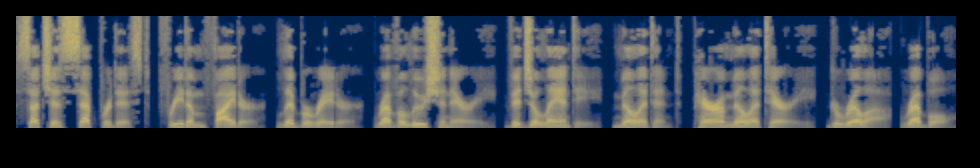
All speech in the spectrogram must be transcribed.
such as separatist, freedom fighter, liberator, revolutionary, vigilante, militant, paramilitary, guerrilla, rebel,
